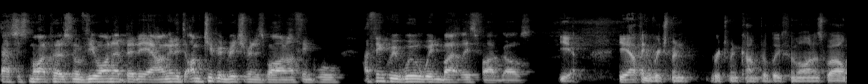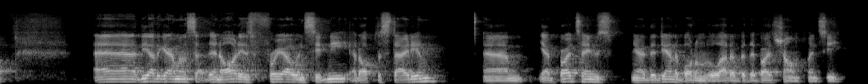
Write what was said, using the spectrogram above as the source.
that's just my personal view on it, but yeah, I'm going to I'm tipping Richmond as well, and I think we'll I think we will win by at least five goals. Yeah, yeah, I think Richmond Richmond comfortably for mine as well. Uh, the other game on Saturday night is Freo and Sydney at Optus Stadium. Um, yeah, both teams, you know, they're down the bottom of the ladder, but they're both showing plenty,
